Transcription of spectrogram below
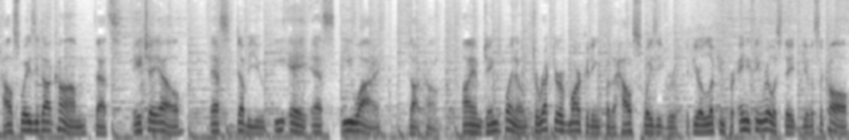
halsweasey.com, that's H A L S W E A S E Y.com. I am James Bueno, Director of Marketing for the Hal Sweasey Group. If you're looking for anything real estate, give us a call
